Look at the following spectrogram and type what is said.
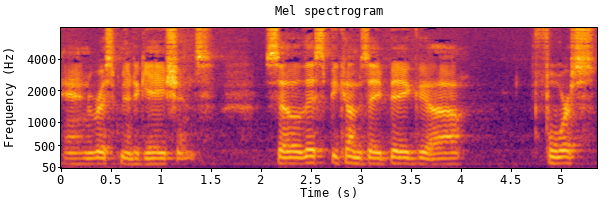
and risk mitigations. So this becomes a big uh, force,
